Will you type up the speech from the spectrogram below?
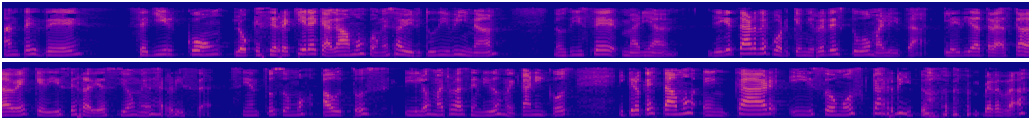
antes de seguir con lo que se requiere que hagamos con esa virtud divina, nos dice Marianne, llegué tarde porque mi red estuvo malita, le di atrás, cada vez que dice radiación me da risa. Siento, somos autos y los maestros ascendidos mecánicos y creo que estamos en car y somos carritos, ¿verdad?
